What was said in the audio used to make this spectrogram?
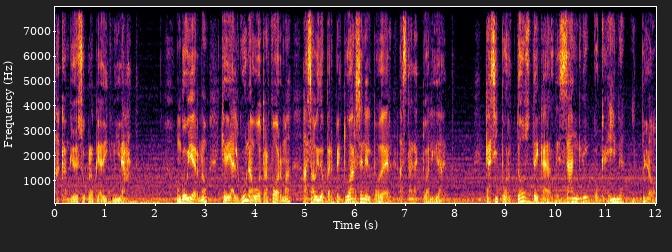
a cambio de su propia dignidad. Un gobierno que de alguna u otra forma ha sabido perpetuarse en el poder hasta la actualidad. Casi por dos décadas de sangre, cocaína y plomo.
